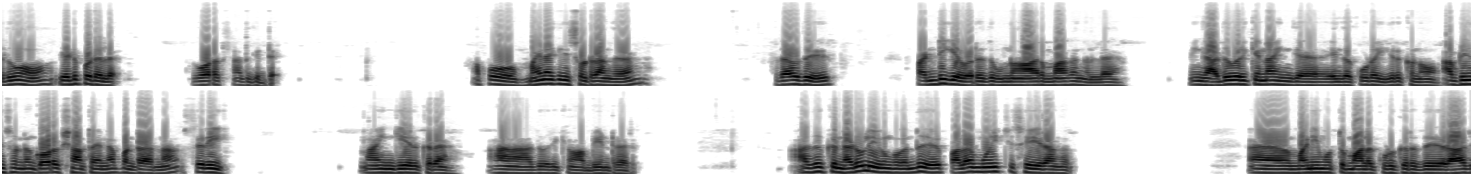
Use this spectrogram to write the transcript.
எதுவும் எடுபடலை. கோரக்ஷநாத்கிட்ட அப்போது மைனாகிரி சொல்கிறாங்க அதாவது பண்டிகை வருது இன்னும் ஆறு மாதங்களில். நீங்கள் அது வரைக்கும் தான் இங்கே எங்கள் கூட இருக்கணும். அப்படின்னு சொன்ன கோரக்ஷநாத்தம் என்ன பண்ணுறாருன்னா சரி நான் இங்கே இருக்கிறேன். அது வரைக்கும் அப்படின்றாரு. அதுக்கு நடுவில் இவங்க வந்து பல முயற்சி செய்கிறாங்க மணிமுத்து மாலை கொடுக்கறது ராஜ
